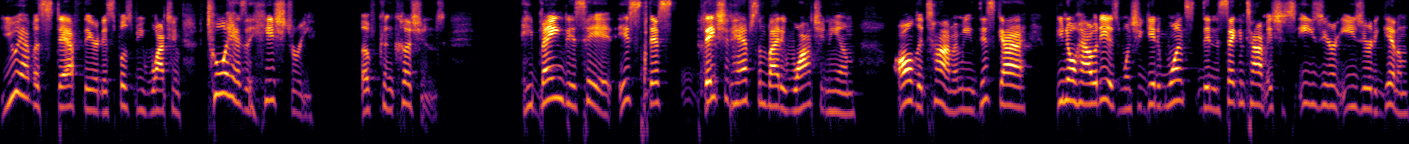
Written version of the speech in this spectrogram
you have a staff there that's supposed to be watching. Tua has a history of concussions. He banged his head. His that's they should have somebody watching him all the time. I mean, this guy, you know how it is. Once you get it once, then the second time it's just easier and easier to get him.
